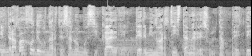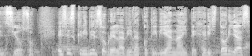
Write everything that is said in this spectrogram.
El trabajo de un artesano musical, el término artista me resulta pretencioso. Es escribir sobre la vida cotidiana y tejer historias.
